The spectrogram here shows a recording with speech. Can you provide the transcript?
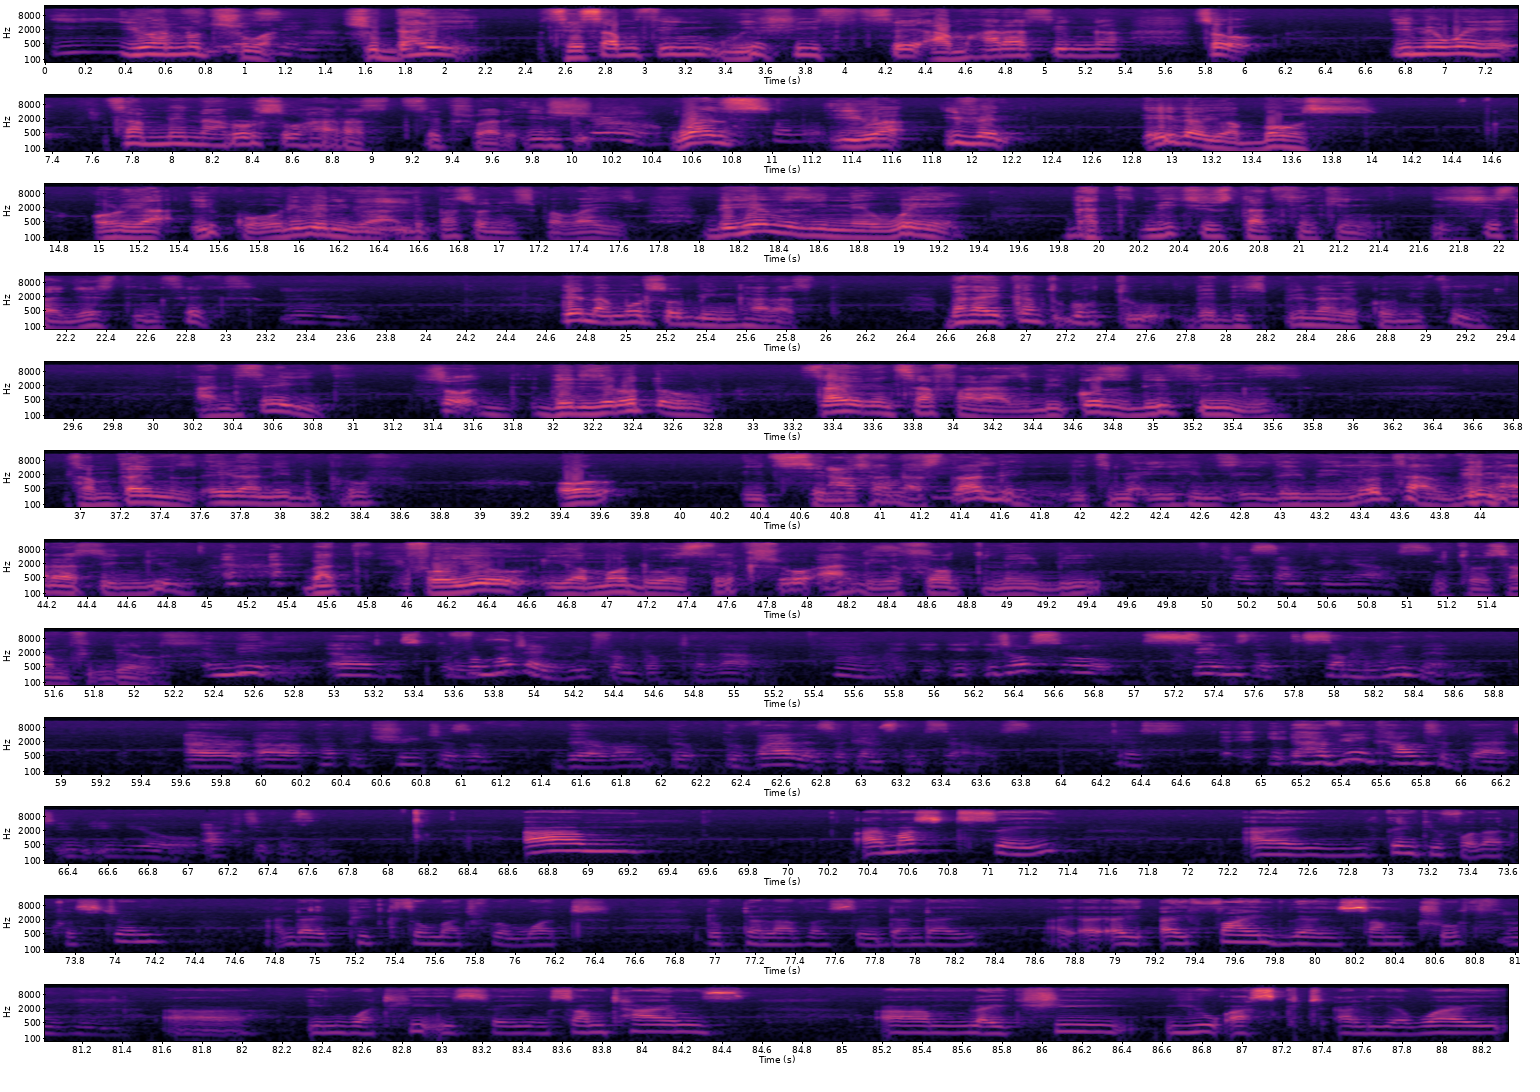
you are not sure. Should I say something? Will she say I'm harassing her? So, in a way, some men are also harassed sexually. Into, Sure. Once you are even either your boss or your equal or even you are mm. the person you supervise behaves in a way that makes you start thinking, is she suggesting sex? Mm. Then I'm also being harassed. But I can't go to the disciplinary committee and say it. So there is a lot of silent sufferers because these things sometimes either need proof or it's a Are misunderstanding. It may, he- they may not have been harassing you, but for you, your mode was sexual and you thought maybe It was something else. it was something else. Millie, uh, Yes, from what I read from Dr. Love, it, it also seems that some women are uh, perpetrators of their own, the, the violence against themselves. Yes. I- Have you encountered that in, in your activism? Um, I must say, I thank you for that question, and I pick so much from what Dr. Love said, and I, I, I, I find there is some truth uh, in what he is saying. Sometimes, um, like she, you asked earlier, why,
